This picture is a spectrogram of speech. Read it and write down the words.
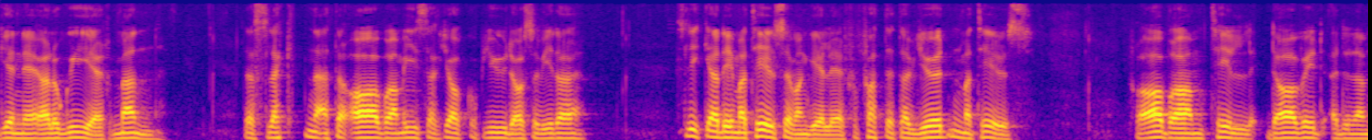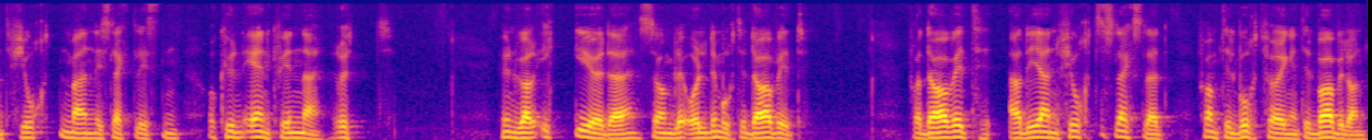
genealogier menn, der slektene etter Abraham, Isak, Jakob, Juda osv. Slik er det i Matteusevangeliet, forfattet av jøden Matteus. Fra Abraham til David er det nevnt 14 menn i slektlisten, og kun én kvinne, Ruth. Hun var ikke-jøde som ble oldemor til David. Fra David er det igjen 14 slektsledd fram til bortføringen til Babylon,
